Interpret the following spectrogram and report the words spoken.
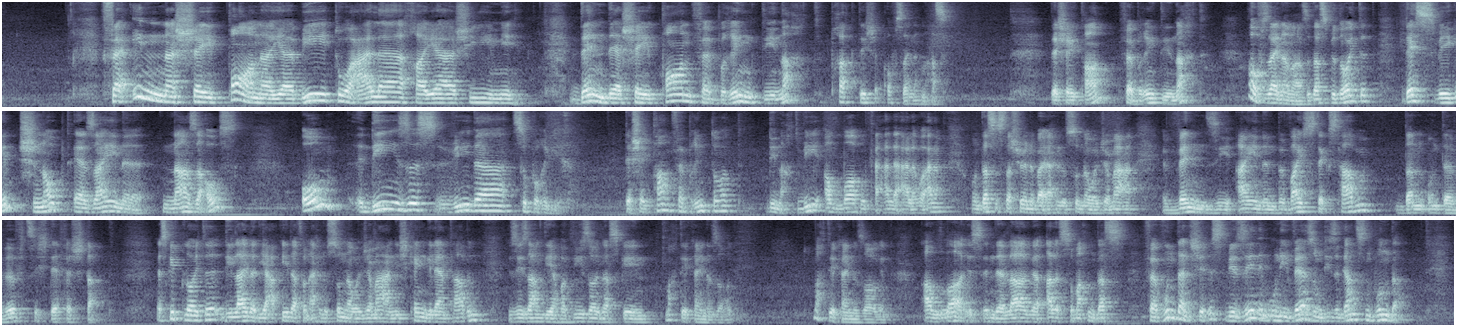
فإن الشيطان يبيت على خياشيمه denn der Shaitan verbringt die Nacht praktisch auf seiner Nase. Der Shaitan verbringt die Nacht auf seiner Nase. Das bedeutet, Deswegen schnaubt er seine Nase aus, um dieses wieder zu korrigieren. Der Shaitan verbringt dort die Nacht, wie Allahu Ta'ala ala wa alam. Und das ist das Schöne bei Ahlus Sunnah wal Jama'a. Wenn sie einen Beweistext haben, dann unterwirft sich der Verstand. Es gibt Leute, die leider die Aqidah von Ahlus Sunnah wal Jama'a nicht kennengelernt haben, Sie sagen dir, aber wie soll das gehen? Mach dir keine Sorgen. Mach dir keine Sorgen. Allah ist in der Lage, alles zu machen. Das Verwunderliche ist, wir sehen im Universum diese ganzen Wunder.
